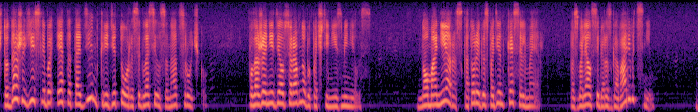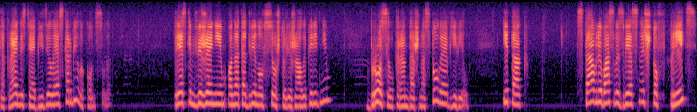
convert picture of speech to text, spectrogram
что даже если бы этот один кредитор и согласился на отсрочку, положение дел все равно бы почти не изменилось. Но манера, с которой господин Кессельмейр позволял себе разговаривать с ним, до крайности обидела и оскорбила консула. Резким движением он отодвинул все, что лежало перед ним, бросил карандаш на стол и объявил. «Итак, ставлю вас в известность, что впредь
